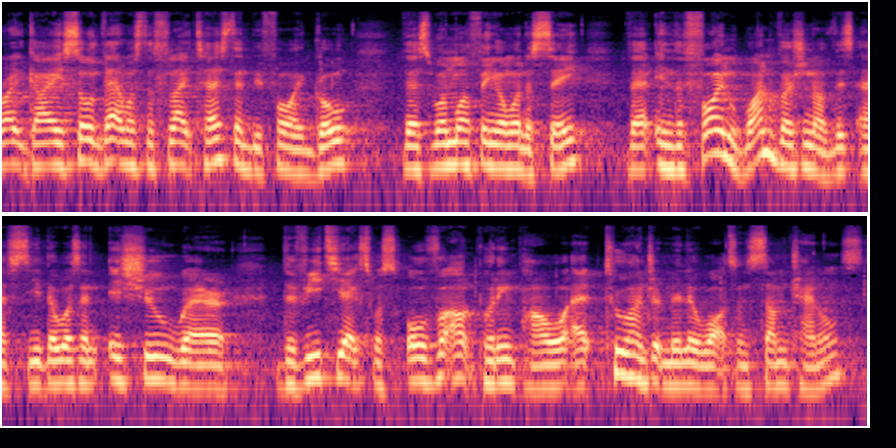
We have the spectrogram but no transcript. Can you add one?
Alright guys, so that was the flight test. And before I go, there's one more thing I want to say that in the 4-in-1 version of this FC there was an issue where the VTX was over outputting power at 200 milliwatts on some channels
